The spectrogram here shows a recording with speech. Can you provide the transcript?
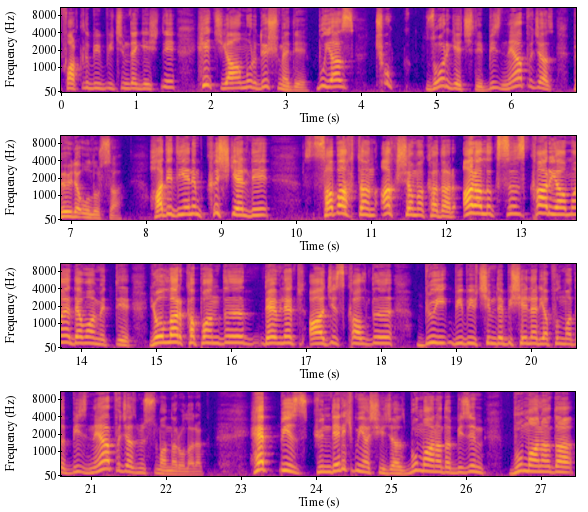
farklı bir biçimde geçti. Hiç yağmur düşmedi. Bu yaz çok zor geçti. Biz ne yapacağız böyle olursa? Hadi diyelim kış geldi. Sabahtan akşama kadar aralıksız kar yağmaya devam etti. Yollar kapandı, devlet aciz kaldı. Bir, bir biçimde bir şeyler yapılmadı. Biz ne yapacağız Müslümanlar olarak? Hep biz gündelik mi yaşayacağız? Bu manada bizim bu manada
